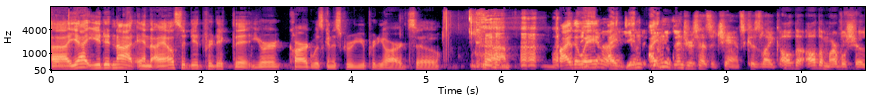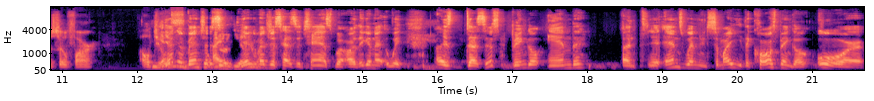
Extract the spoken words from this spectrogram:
Uh, yeah, you did not, and I also did predict that your card was going to screw you pretty hard. So, um, by the I way, think, uh, I Young, did. Young I Avengers has a chance because like all the all the Marvel shows so far, all two. Yes. Young Avengers, I- Young Avengers has a chance, but are they gonna wait? Is, does this bingo end? Uh, it ends when somebody either calls bingo or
